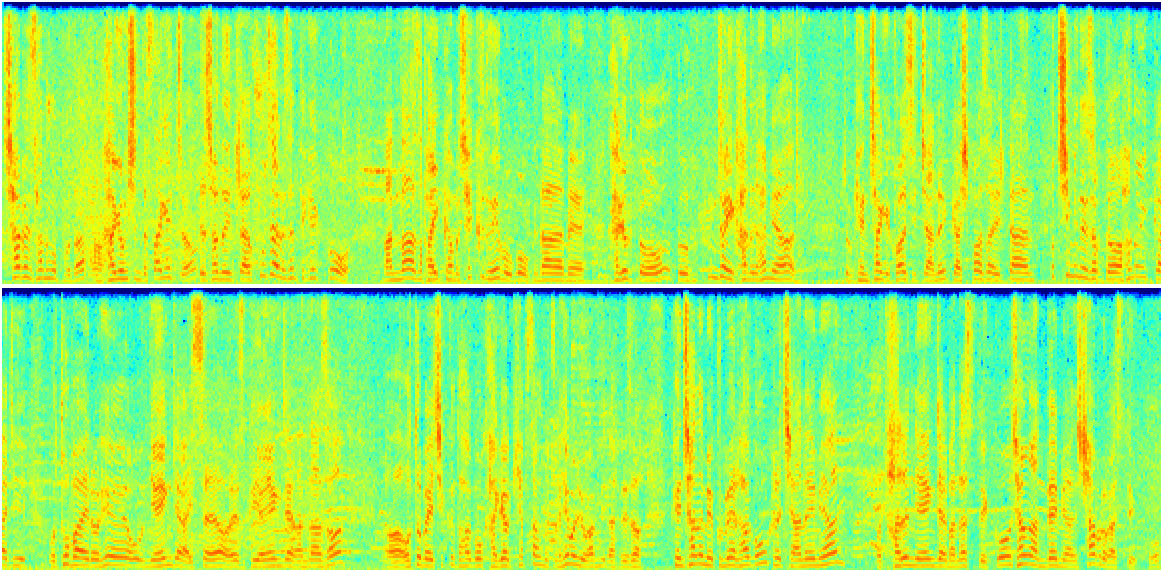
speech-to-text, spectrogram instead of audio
샵에서 사는 것보다 어, 가격이 훨씬 더 싸겠죠. 저는 일단 후자를 선택했고 만나서 바이크 한번 체크도 해보고 그 다음에 가격도 또 흥정이 가능하면 좀 괜찮게 구할 수 있지 않을까 싶어서 일단 호치민에서부터 하노이까지 오토바이로 해온 여행자가 있어요. 그래서 그 여행자 만나서 어, 오토바이 체크도 하고 가격 협상도 좀 해보려고 합니다. 그래서 괜찮으면 구매를 하고 그렇지 않으면 뭐 다른 여행자를 만날 수도 있고 정 안 되면 샵으로 갈 수도 있고.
